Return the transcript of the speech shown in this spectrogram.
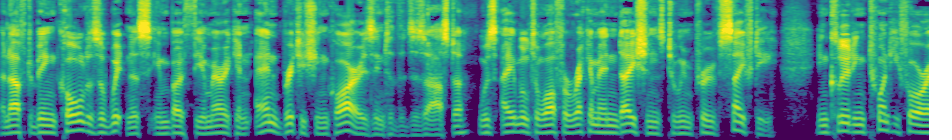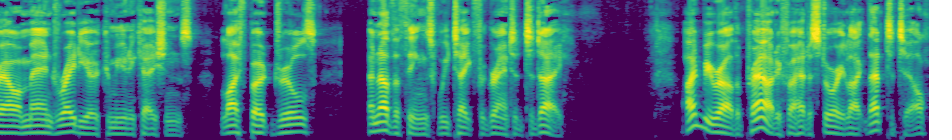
and after being called as a witness in both the American and British inquiries into the disaster, was able to offer recommendations to improve safety, including 24 hour manned radio communications, lifeboat drills, and other things we take for granted today. I'd be rather proud if I had a story like that to tell.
